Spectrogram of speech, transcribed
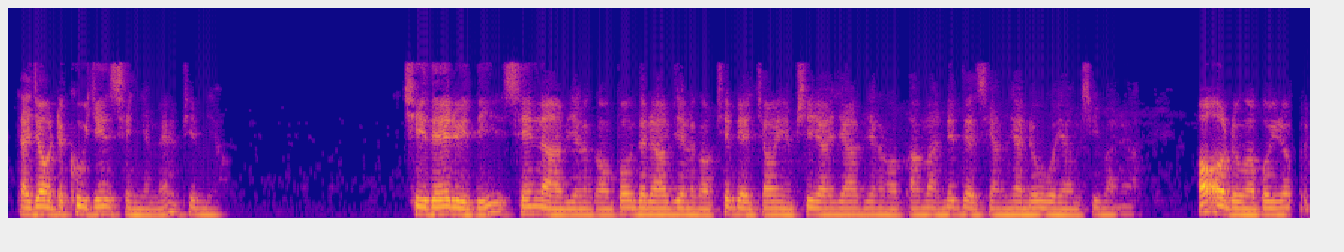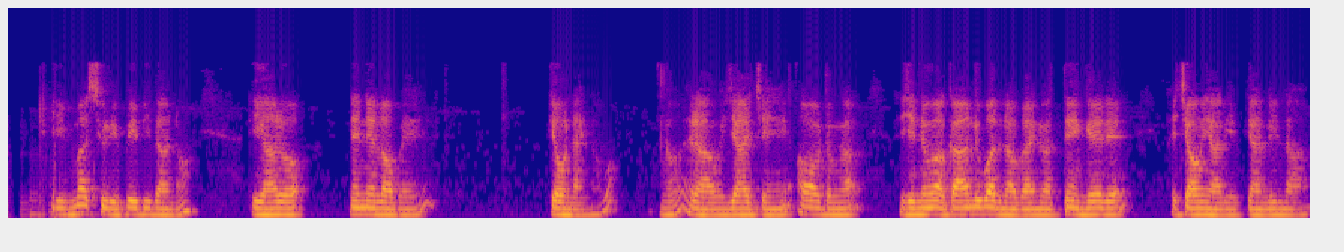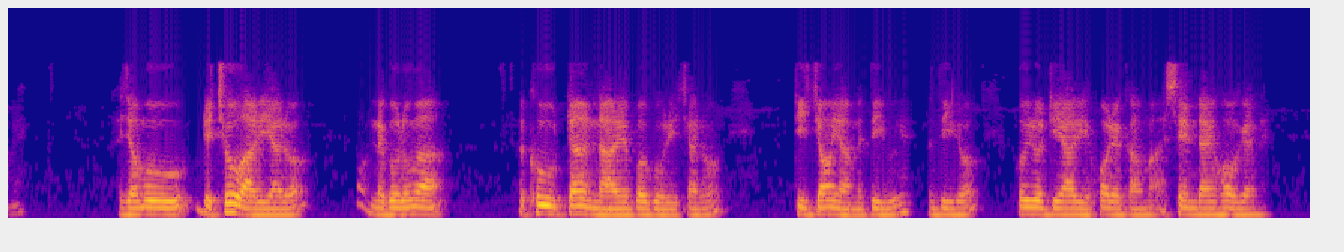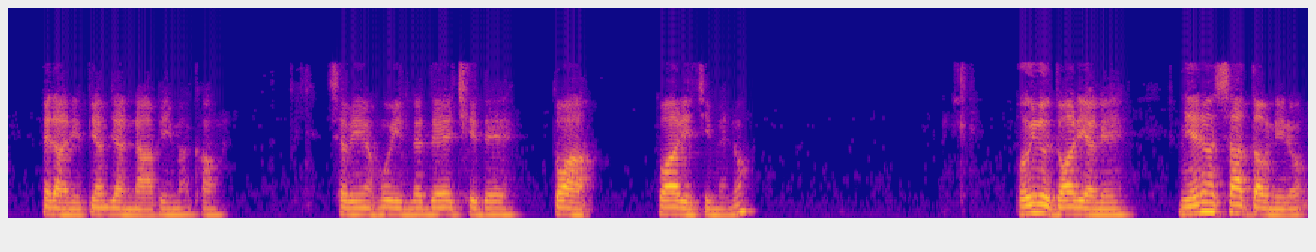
ဒါကြောင့်တစ်ခုချင်းဆင်ញမယ်အဖြစ်မြောက်ခြေသေးတွေသည်စင်းနာပြင်၎င်းပုံတရာပြင်၎င်းဖြစ်တဲ့အကြောင်းရင်ဖြစ်ရရာပြင်၎င်းဘာမှနှစ်သက်စရာမြတ်လို့ဝရမရှိပါနဲ့အောက်အောက်တုန်းကဘုန်းကြီးတို့ဒီမတ်စုတွေပေးပြီးသားနော်ဒီကတော့နည်းနည်းတော့ပဲပြောနိုင်တော့ပေါ့နော်အဲ့ဒါကိုရခြင်းအောက်တုန်းကအရင်တော့ကာအနုပဒနာပိုင်းတော့သင်ခဲ့တဲ့အကြောင်းအရာလေးပြန်လေ့လာမယ်အကြောင်းမို့တချို့ဟာတွေကတော့ ငကိုယ်လုံးကအခုတန်းနာတဲ့ပုံကိုယ်တွေကြတော့ဒီအကြောင်းအရာမသိဘူးလေမသိတော့ဘုန်းကြီးတို့တရားတွေဟောတဲ့အခါမှာအစဉ်တိုင်းဟောခဲ့တယ်အဲ့ဒါတွေပြန်ပြန်နာပြီးမှကောင်းဆပင်အမွှေးလက်သေးခြေသေးသွားသွားတွေကြည့်မယ်နော်ဘုန်းကြီးတို့သွားတွေကလည်းအများအားစတောက်နေတော့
